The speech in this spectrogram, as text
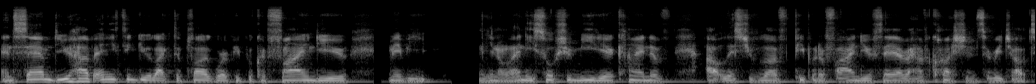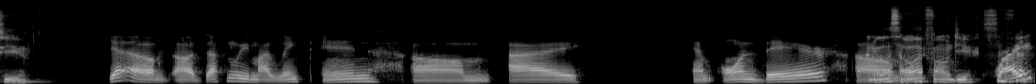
And Sam, do you have anything you'd like to plug where people could find you? Maybe, you know, any social media kind of outlets you would love people to find you if they ever have questions to reach out to you? Yeah, um, uh, definitely my LinkedIn. Um, I am on there. Um, I know that's how um, I found you. right?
